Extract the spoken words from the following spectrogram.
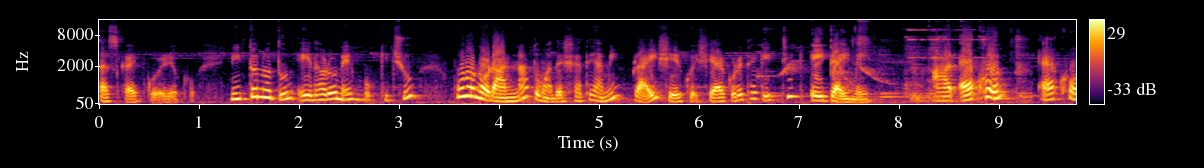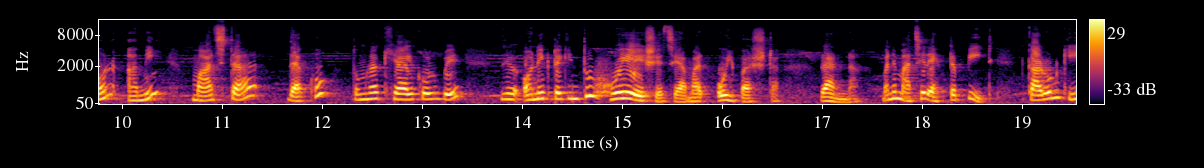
সাবস্ক্রাইব করে রেখো। নিত্য নতুন এই ধরনের কিছু পুরনো রান্না তোমাদের সাথে আমি প্রায় শেয়ার শেয়ার করে থাকি ঠিক এই টাইমেই আর এখন এখন আমি মাছটা, দেখো, তোমরা খেয়াল করবে যে অনেকটা কিন্তু হয়ে এসেছে আমার ওই পাশটা রান্না। মানে মাছের একটা পিঠ। কারণ কি?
